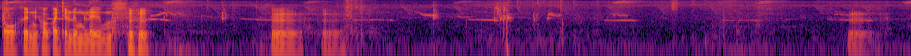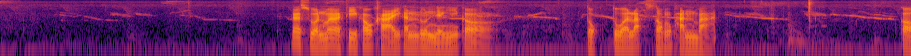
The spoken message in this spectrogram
โตขึ้นเขาก็จะลืมลืมๆอืมอืมอืมถ้าส่วนมากที่เขาขายกันรุ่นอย่างนี้ก็ตกตัวละสองพันบาท ก็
